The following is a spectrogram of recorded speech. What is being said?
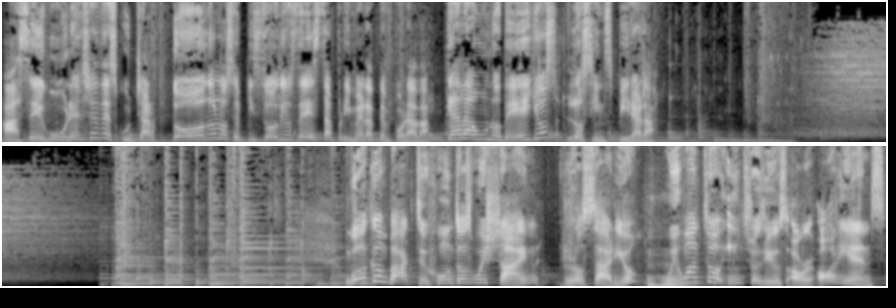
asegúrense de escuchar todos los episodios de esta primera temporada. Cada uno de ellos los inspirará. Welcome back to Juntos We Shine, Rosario. We want to introduce our audience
